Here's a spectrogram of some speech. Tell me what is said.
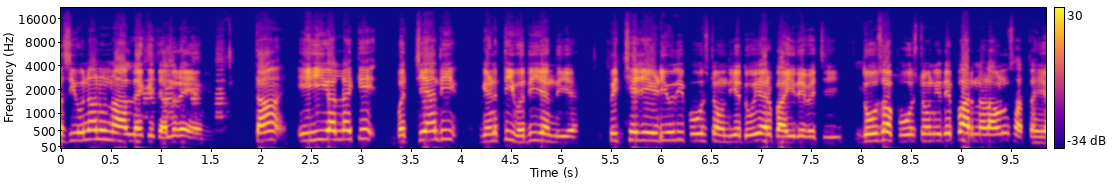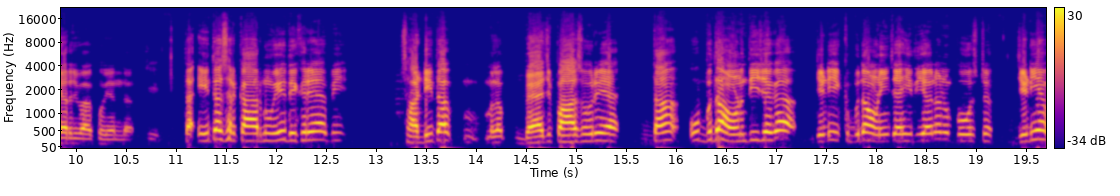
ਅਸੀਂ ਉਹਨਾਂ ਨੂੰ ਨਾਲ ਲੈ ਕੇ ਚੱਲ ਰਹੇ ਹਾਂਗੇ। ਤਾਂ ਇਹੀ ਗੱਲ ਹੈ ਕਿ ਬੱਚਿਆਂ ਦੀ ਗਿਣਤੀ ਵਧੀ ਜਾਂਦੀ ਹੈ। ਪਿੱਛੇ ਜੇ ਏਡੀਓ ਦੀ ਪੋਸਟ ਆਉਂਦੀ ਹੈ 2022 ਦੇ ਵਿੱਚ ਜੀ 200 ਪੋਸਟ ਆਉਂਦੀ ਹੈ ਤੇ ਭਰਨ ਵਾਲਾ ਉਹਨੂੰ 7000 ਜਵਾਕ ਹੋ ਜਾਂਦਾ। ਤਾਂ ਇਹ ਤਾਂ ਸਰਕਾਰ ਨੂੰ ਇਹ ਦਿਖ ਰਿਹਾ ਵੀ ਸਾਡੀ ਤਾਂ ਮਤਲਬ ਬੈਚ ਪਾਸ ਹੋ ਰਿਹਾ ਤਾਂ ਉਹ ਵਧਾਉਣ ਦੀ ਜਗ੍ਹਾ ਜਿਹੜੀ ਇੱਕ ਵਧਾਉਣੀ ਚਾਹੀਦੀ ਆ ਉਹਨਾਂ ਨੂੰ ਪੋਸਟ ਜਿਹੜੀਆਂ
